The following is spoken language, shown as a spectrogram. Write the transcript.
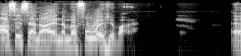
ကားစစ်စင်တာရဲ့နံပါတ်4ပဲဖြစ်ပါတယ်အဲ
